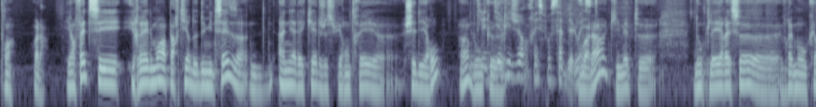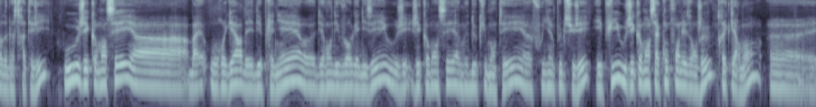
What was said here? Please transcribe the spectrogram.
Point. Voilà. Et en fait, c'est réellement à partir de 2016, année à laquelle je suis rentré euh, chez DRO. hein, Donc, les euh, dirigeants responsables de l'Ouest. voilà, qui mettent donc la RSE euh, vraiment au cœur de la stratégie, où j'ai commencé à, bah, au regard des, plénières, euh, des rendez-vous organisés, où j'ai commencé à me documenter, à fouiller un peu le sujet, et puis où j'ai commencé à comprendre les enjeux, très clairement. Euh,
